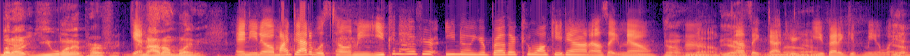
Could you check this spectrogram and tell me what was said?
but uh, you want it perfect, Yes. and I don't blame you. And you know, my dad was telling me, "You can have your, you know, your brother can walk you down." I was like, "No." No, No. Yeah. I was like, "Dad, No. you you got to give me away." yeah.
